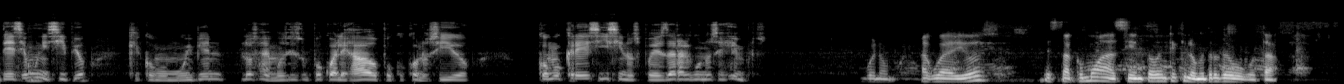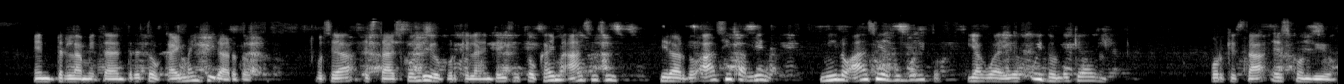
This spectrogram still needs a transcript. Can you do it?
de ese municipio que como muy bien lo sabemos es un poco alejado, poco conocido? ¿Cómo crees y si nos puedes dar algunos ejemplos? Bueno, Agua de Dios está como a 120 kilómetros de Bogotá, entre la mitad entre Tocaima y Girardot. O sea, está escondido porque la gente dice Tocaima, ah, sí, sí, Girardot, ah, sí, también, Milo, ah, sí, es bonito. Y Agua de Dios, uy, ¿dónde queda? Porque está escondido.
